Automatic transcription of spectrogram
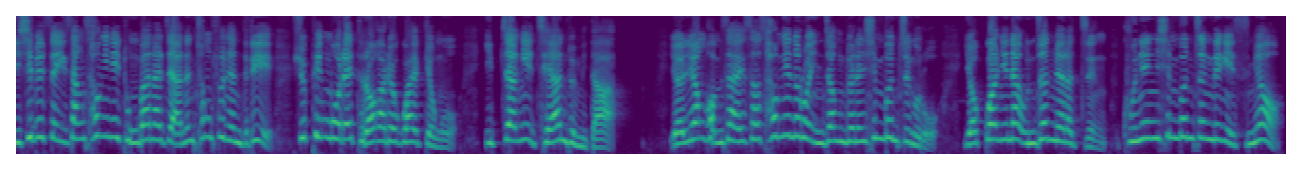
21세 이상 성인이 동반하지 않은 청소년들이 쇼핑몰에 들어가려고 할 경우 입장이 제한됩니다. 연령 검사에서 성인으로 인정되는 신분증으로 여권이나 운전면허증, 군인 신분증 등이 있으며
